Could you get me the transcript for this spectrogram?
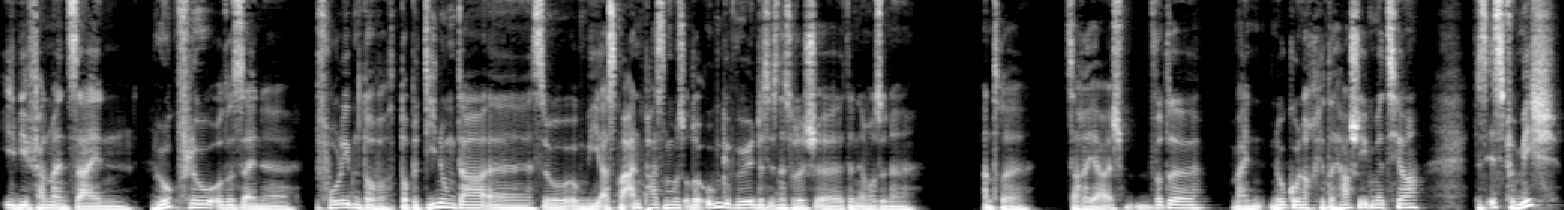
inwiefern man seinen Workflow oder seine Vorlieben der, der Bedienung da äh, so irgendwie erstmal anpassen muss oder umgewöhnen, das ist natürlich äh, dann immer so eine andere Sache. Ja, ich würde mein No-Go noch hinterher schieben jetzt hier. Das ist für mich,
